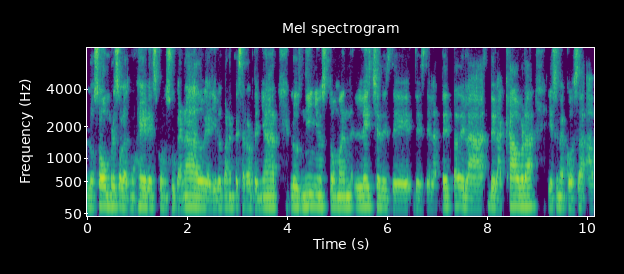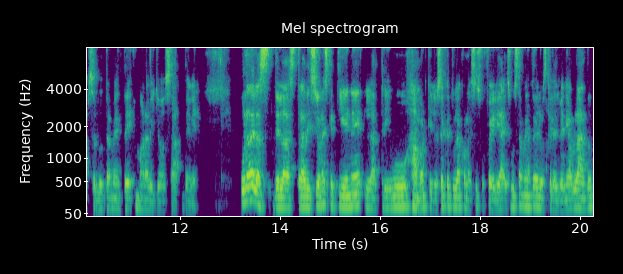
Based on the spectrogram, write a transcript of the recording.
los, hombres o las mujeres con su ganado y allí los van a empezar a ordeñar. Los niños toman leche desde, desde la teta de la, de la cabra y es una cosa absolutamente maravillosa de ver. Una de las, de las tradiciones que tiene la tribu Hammer, que yo sé que tú la conoces, Ofelia, es justamente de los que les venía hablando,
